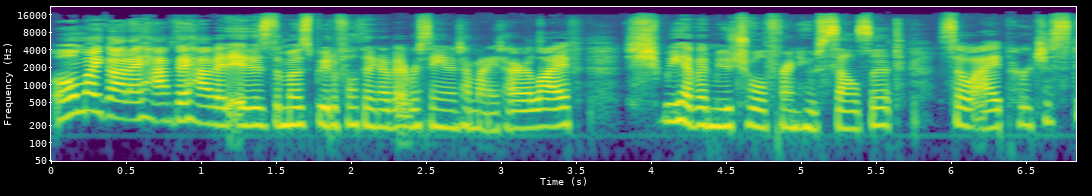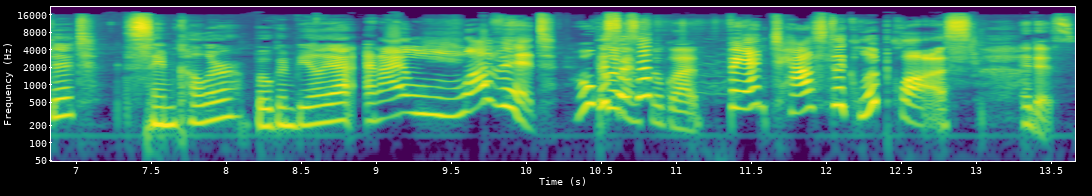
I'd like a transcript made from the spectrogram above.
"Oh my god, I have to have it. It is the most beautiful thing I've ever seen in my entire life." We have a mutual friend who sells it, so I purchased it. The same color, Bougainvillea, and I love it. Oh, this good. is I'm a so glad. fantastic lip gloss. It is.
